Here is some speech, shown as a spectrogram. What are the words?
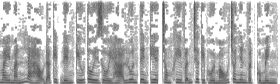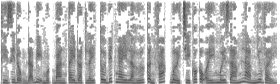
May mắn là Hạo đã kịp đến cứu tôi rồi hạ luôn tên kia, trong khi vẫn chưa kịp hồi máu cho nhân vật của mình thì di động đã bị một bàn tay đoạt lấy, tôi biết ngay là hứa cần phát, bởi chỉ có cậu ấy mới dám làm như vậy.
